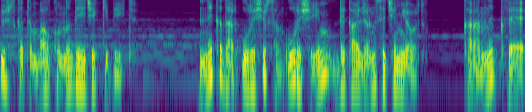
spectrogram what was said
üst katın balkonuna değecek gibiydi. Ne kadar uğraşırsam uğraşayım detaylarını seçemiyordum. Karanlık ve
